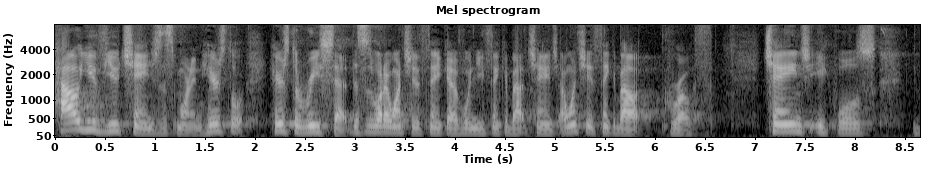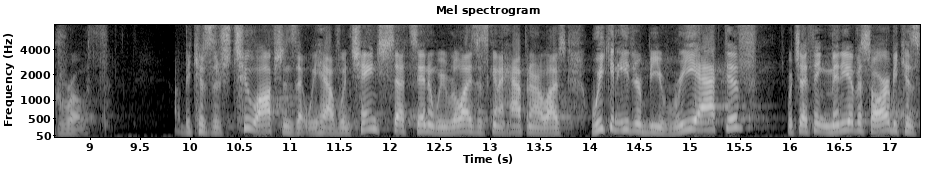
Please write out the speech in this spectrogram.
how you view change this morning. Here's the, here's the reset. This is what I want you to think of when you think about change. I want you to think about growth. Change equals growth. Because there's two options that we have. When change sets in and we realize it's going to happen in our lives, we can either be reactive, which I think many of us are because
